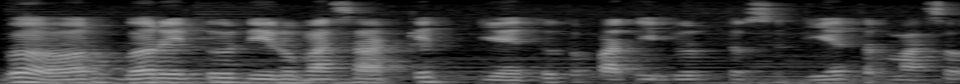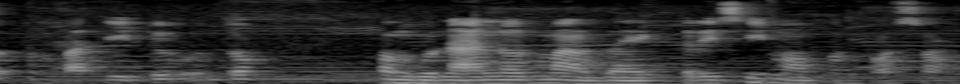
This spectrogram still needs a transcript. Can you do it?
BOR, BOR itu di rumah sakit yaitu tempat tidur tersedia termasuk tempat tidur untuk penggunaan normal baik terisi maupun kosong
